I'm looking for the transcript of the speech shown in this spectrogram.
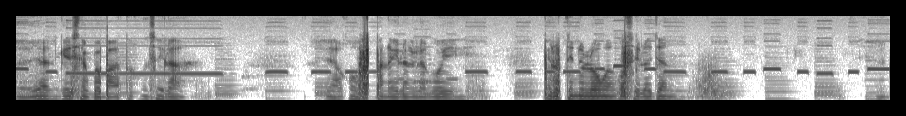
Ayan guys, nagbabatak na sila. Kaya ako, panay lang langoy. Pero tinulungan ko sila dyan. Ayan.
